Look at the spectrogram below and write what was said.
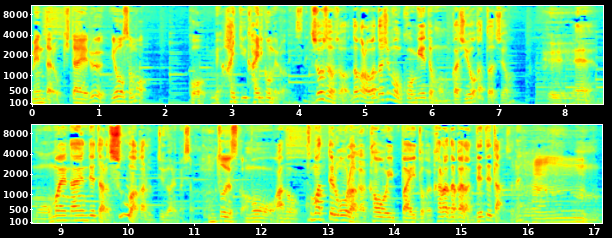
メンタルを鍛える要素もこう入入り込んでるわけですね。そうそうそう。だから私もこう見えても昔弱かったですよええ、もうお前悩んでたらすぐ分かるって言われました本当ですか？もうあの困ってるオーラが顔いっぱいとか体から出てたんですよね。うん。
